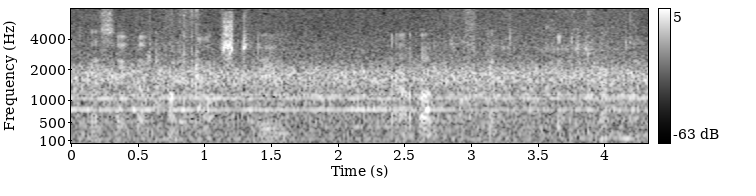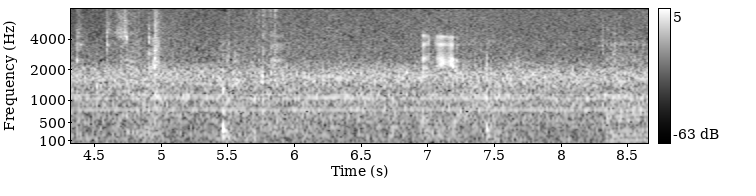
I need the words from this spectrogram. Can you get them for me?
I guess I don't have much to do. Uh, oh, I forgot to put the crap link to screen. Okay. Anyhow. Um,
